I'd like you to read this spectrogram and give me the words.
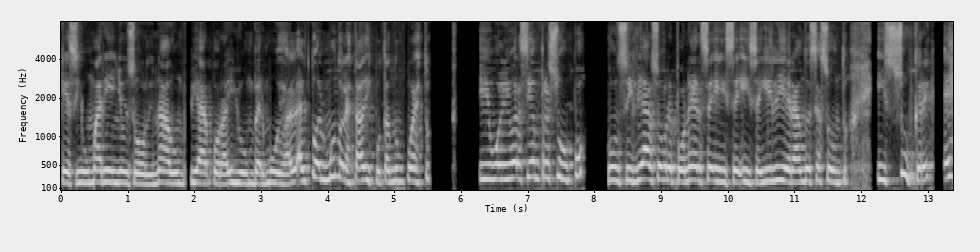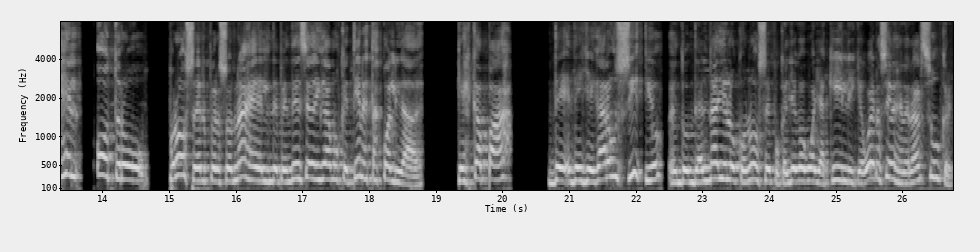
que si un Mariño insubordinado, un Piar por ahí, un Bermúdez, al- todo el mundo le estaba disputando un puesto. Y Bolívar siempre supo conciliar, sobreponerse y, se- y seguir liderando ese asunto. Y Sucre es el otro prócer, personaje de la independencia, digamos, que tiene estas cualidades, que es capaz de, de llegar a un sitio en donde a él nadie lo conoce, porque él llegó a Guayaquil y que bueno, sí, el general Sucre.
